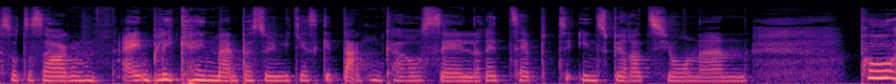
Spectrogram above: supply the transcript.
sozusagen, Einblicke in mein persönliches Gedankenkarussell, Rezeptinspirationen, puh,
